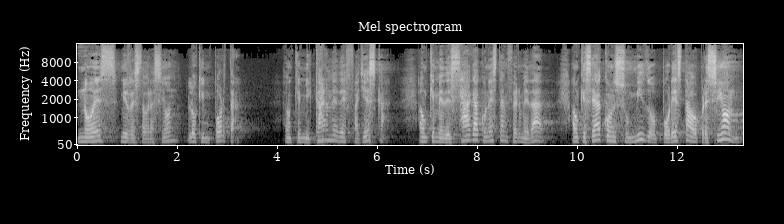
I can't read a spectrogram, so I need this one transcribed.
no es mi restauración lo que importa, aunque mi carne desfallezca, aunque me deshaga con esta enfermedad, aunque sea consumido por esta opresión,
